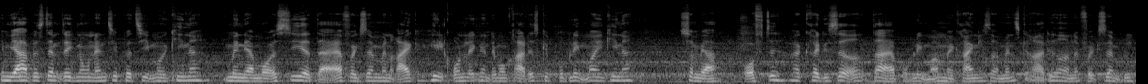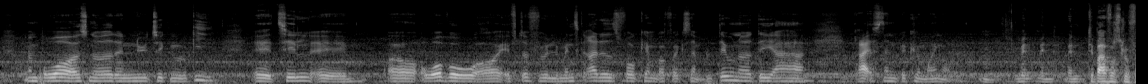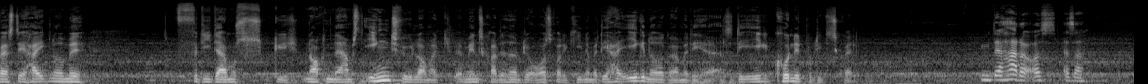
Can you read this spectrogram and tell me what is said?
Jamen, jeg har bestemt ikke nogen antipati mod Kina, men jeg må også sige, at der er for eksempel en række helt grundlæggende demokratiske problemer i Kina, som jeg ofte har kritiseret. Der er problemer med krænkelser af menneskerettighederne, for eksempel. Man bruger også noget af den nye teknologi øh, til øh, at overvåge og efterfølge menneskerettighedsforkæmper, for eksempel. Det er jo noget af det, jeg har rejst en bekymring over. Mm. Men, men, men det er bare for at slå fast, det har ikke noget med fordi der er måske nok nærmest ingen tvivl om, at menneskerettighederne bliver overtrådt i Kina, men det har ikke noget at gøre med det her. Altså, det er ikke kun et politisk valg. Men det har der også, altså,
